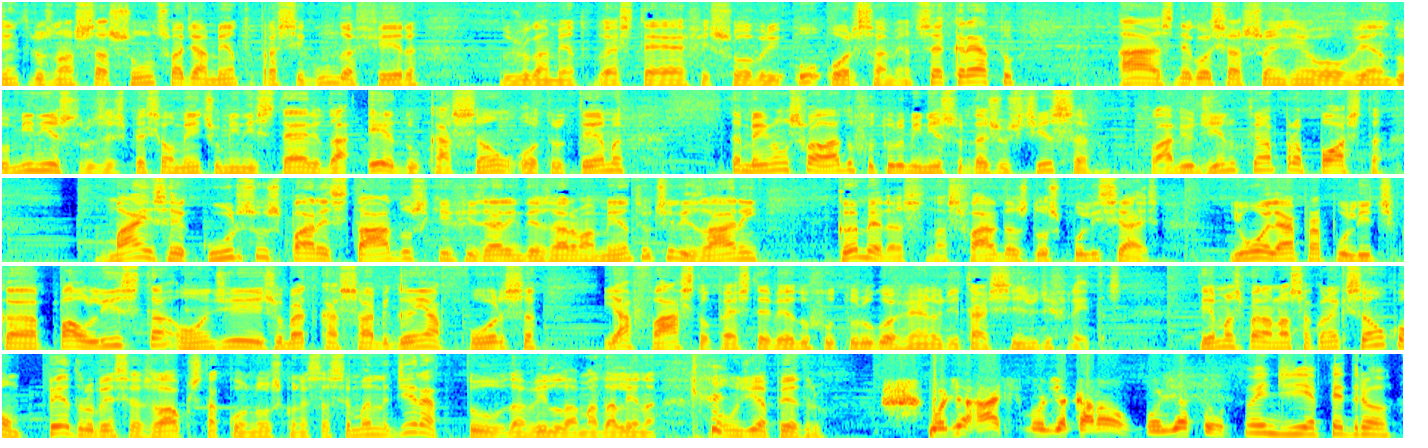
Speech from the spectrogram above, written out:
Entre os nossos assuntos, o adiamento para segunda-feira do julgamento do STF sobre o orçamento secreto, as negociações envolvendo ministros, especialmente o Ministério da Educação, outro tema. Também vamos falar do futuro ministro da Justiça, Flávio Dino, que tem uma proposta: mais recursos para estados que fizerem desarmamento e utilizarem câmeras nas fardas dos policiais e um olhar para a política paulista, onde Gilberto Kassab ganha força e afasta o PSDB do futuro governo de Tarcísio de Freitas. Temas para a nossa conexão com Pedro Venceslau, que está conosco nesta semana, direto da Vila Madalena. Bom dia, Pedro. bom dia, Raíssa. Bom dia, Carol. Bom dia a todos. Bom dia, Pedro.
